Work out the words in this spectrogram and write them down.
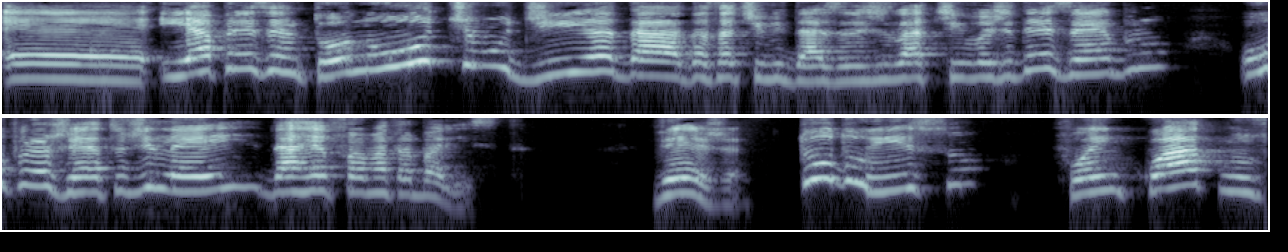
é, e apresentou no último dia da, das atividades legislativas de dezembro o projeto de lei da reforma trabalhista. Veja, tudo isso foi em quatro, nos,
